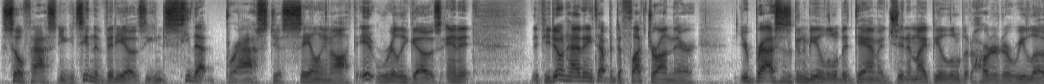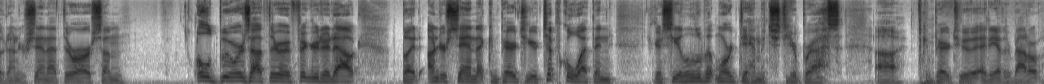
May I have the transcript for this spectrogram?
so fast. And you can see in the videos, you can just see that brass just sailing off. It really goes. And it, if you don't have any type of deflector on there, your brass is going to be a little bit damaged and it might be a little bit harder to reload. Understand that there are some old boomers out there who figured it out but understand that compared to your typical weapon, you're to see a little bit more damage to your brass uh, compared to any other battle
